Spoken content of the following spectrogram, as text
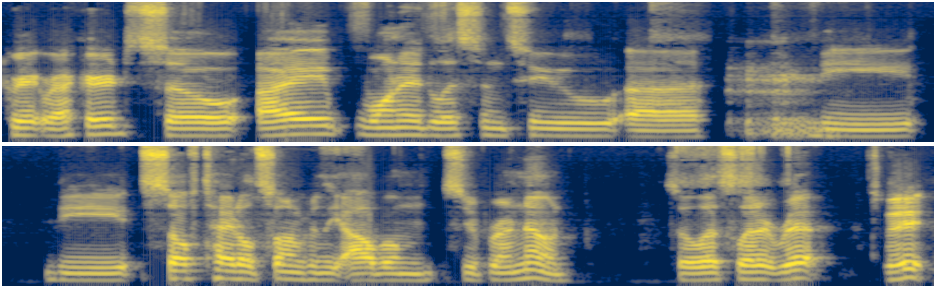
great record. So I wanted to listen to uh, the the self-titled song from the album Superunknown. So let's let it rip. Sweet.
